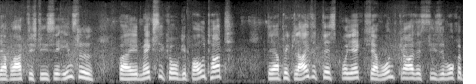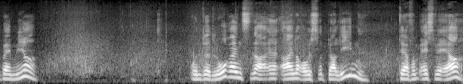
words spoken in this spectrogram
der praktisch diese Insel bei Mexiko gebaut hat. Der begleitet das Projekt, der wohnt gerade diese Woche bei mir. Und der Lorenz, einer aus Berlin, der vom SWR,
